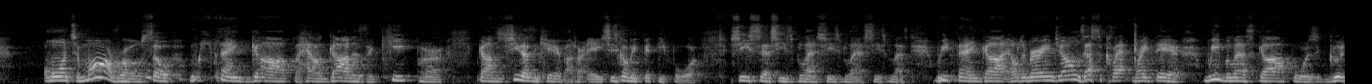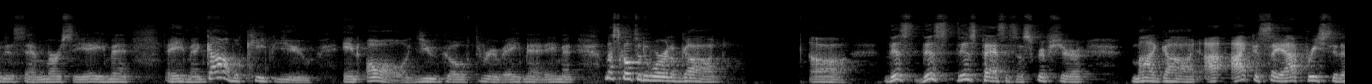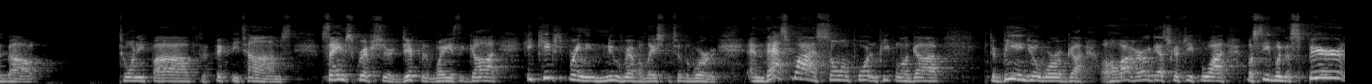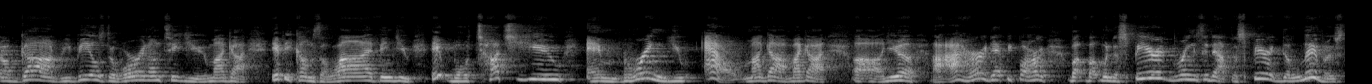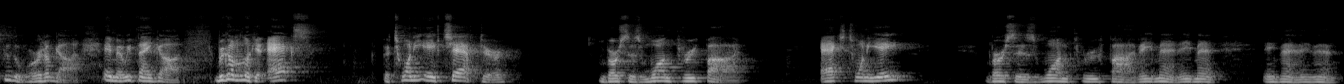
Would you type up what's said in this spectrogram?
on tomorrow. So we thank God for how God is a keeper. God, she doesn't care about her age. She's going to be 54. She says she's blessed. She's blessed. She's blessed. We thank God. Elder Marion Jones, that's a clap right there. We bless God for his goodness and mercy. Amen. Amen. God will keep you in all you go through. Amen. Amen. Let's go to the word of God. Uh, this, this, this passage of scripture, my God, I, I could say I preached it about 25 to 50 times. Same scripture, different ways that God, He keeps bringing new revelation to the Word. And that's why it's so important, people of God, to be in your Word of God. Oh, I heard that scripture before. But see, when the Spirit of God reveals the Word unto you, my God, it becomes alive in you. It will touch you and bring you out. My God, my God. Uh, yeah, I heard that before. I heard, but, but when the Spirit brings it out, the Spirit delivers through the Word of God. Amen. We thank God. We're going to look at Acts the 28th chapter, verses 1 through 5. Acts 28, verses 1 through 5. Amen, amen, amen, amen,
